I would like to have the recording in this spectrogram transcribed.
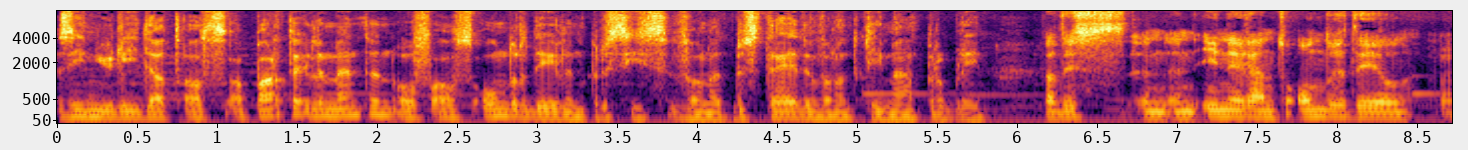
Zien jullie dat als aparte elementen of als onderdelen precies van het bestrijden van het klimaatprobleem? Dat is een, een inherent onderdeel uh,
